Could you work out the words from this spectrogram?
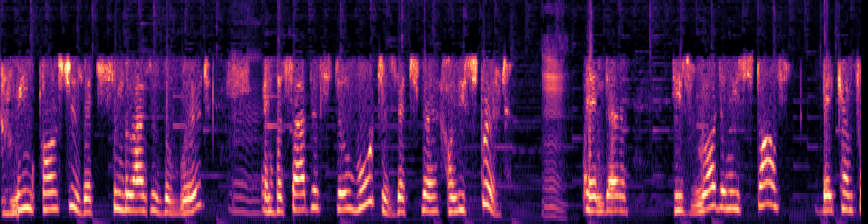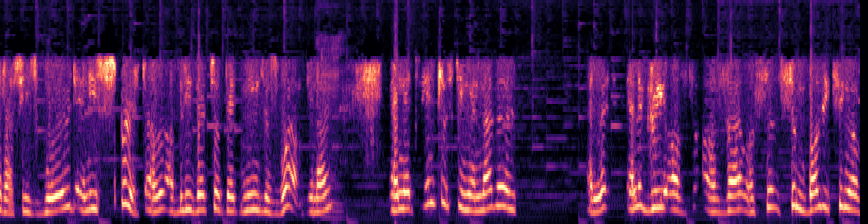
green pastures that symbolizes the word, and beside the still waters, that's the Holy Spirit. Mm. And uh, his rod and his staff, they comfort us. His word and his spirit. I, I believe that's what that means as well, you know. And it's interesting, another alle- allegory of, of uh, or sy- symbolic thing of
